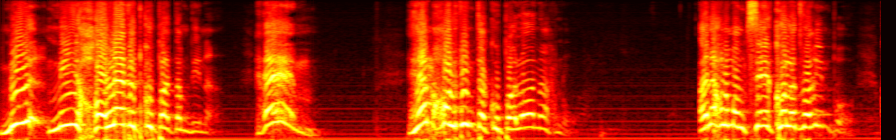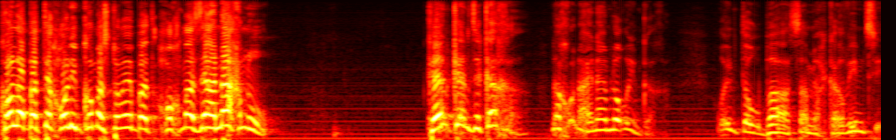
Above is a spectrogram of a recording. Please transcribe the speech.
מי, מי חולב את קופת המדינה? הם! הם חולבים את הקופה, לא אנחנו. אנחנו ממציאי כל הדברים פה. כל הבתי חולים, כל מה שאתה רואה בחוכמה זה אנחנו. כן, כן, זה ככה. נכון, העיניים לא רואים ככה. רואים את העובר, עשה מחקר והמציא.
